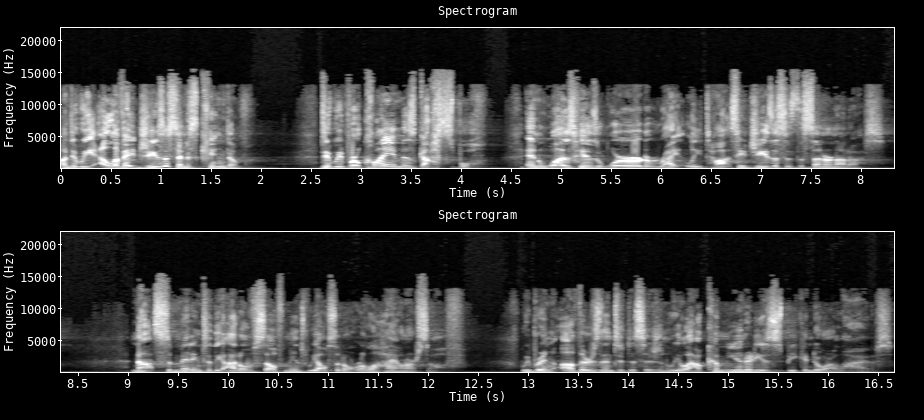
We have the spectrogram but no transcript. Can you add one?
on did we elevate Jesus and his kingdom? Did we proclaim his gospel? And was his word rightly taught? See, Jesus is the center, not us. Not submitting to the idol of self means we also don't rely on ourselves. We bring others into decision. We allow community to speak into our lives.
